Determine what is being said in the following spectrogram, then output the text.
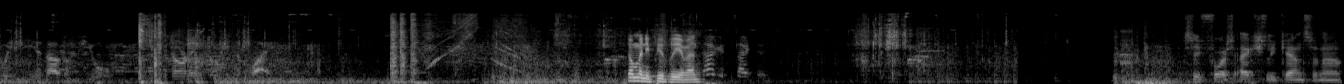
UAV is out of fuel. Returning. So many people here, man. See, force actually cancer now.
